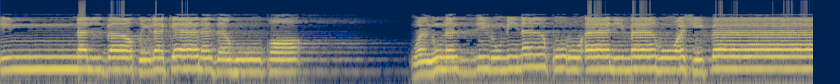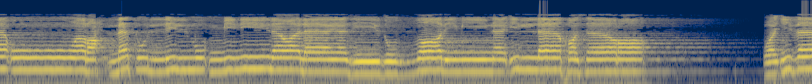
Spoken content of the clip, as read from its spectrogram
إن الباطل كان زهوقا. وننزل من القرآن ما هو شفاء ورحمة للمؤمنين ولا يزيد الظالمين إلا خساراً. وإذا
